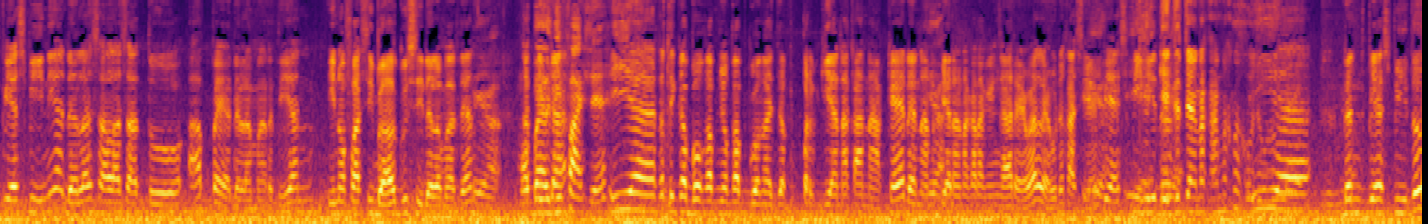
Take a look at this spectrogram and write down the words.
PSP ini adalah salah satu apa ya dalam artian inovasi bagus sih dalam artian. Iya, mobile device ya. Iya, ketika bokap nyokap gua ngajak pergi anak-anaknya dan Iya. biar anak-anaknya nggak rewel ya udah kasih Iya, PSP iya. gitu. Gadgetnya anak-anak lah kalau Iya. dulu ya. Dan PSP itu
